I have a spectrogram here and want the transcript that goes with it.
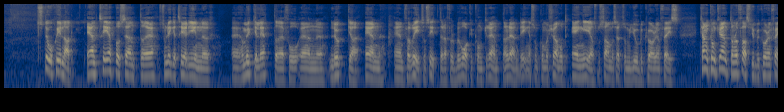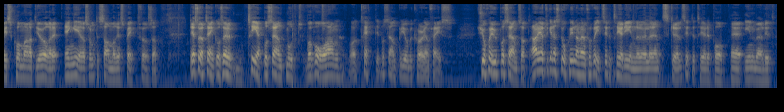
Stor skillnad. En 3-procentare som ligger tredje inner Eh, har mycket lättare att få en eh, lucka än en favorit som sitter där för att bevaka konkurrenterna den. Det är ingen som kommer att köra mot Engeros på samma sätt som Ubiquarian Face. Kan konkurrenterna ha fast Ubiquarian Face kommer han att göra det. Engeros har de inte samma respekt för. Så att det är så jag tänker. Och så är det 3% mot, vad var han? Var 30% på Ubiquarian Face? 27% så att, ja, jag tycker det är en stor skillnad när en favorit sitter tredje inner eller en skräll sitter tredje par eh, invändigt.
